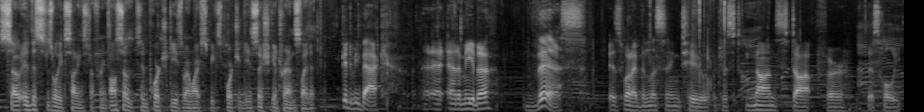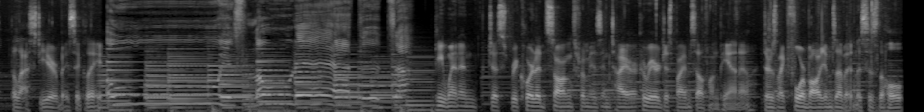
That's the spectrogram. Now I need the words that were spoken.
So it, this is really exciting stuff for me. Also, it's in Portuguese. My wife speaks Portuguese, so she can translate it. Good to be back at at Amoeba. This is what I've been listening to just nonstop for this whole the last year, basically. Oh, it's lonely at the top. He went and just recorded songs from his entire career just by himself on piano. There's like four volumes of it, and this is the whole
